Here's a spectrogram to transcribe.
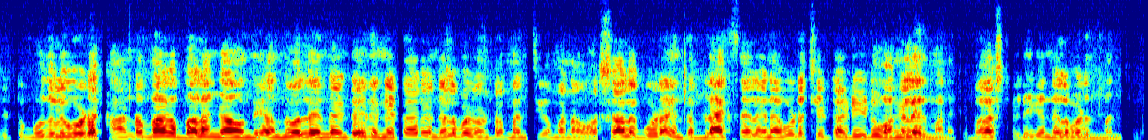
చెట్టు మొదలు కూడా కాండం బాగా బలంగా ఉంది. అందువల్ల ఏంటంటే ఇది నిటారా నిలబడి ఉంటాం. మంచిగా మన వర్షాలకు కూడా ఇంత బ్లాక్ సాయిల్ అయినా కూడా చెట్టు అటు ఇటు వంగలేదు మనకి. బాగా స్టడీగా నిలబడింది మంచిగా.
